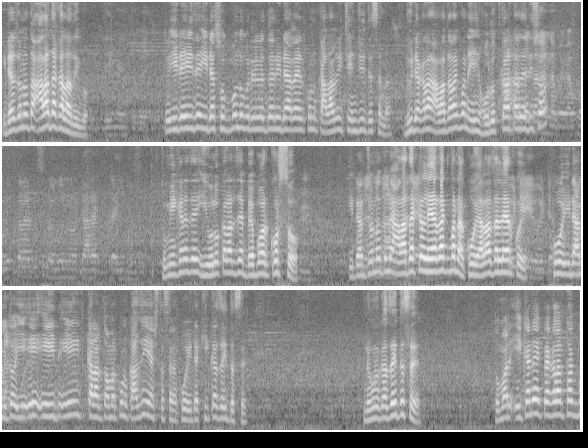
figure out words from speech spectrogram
এটার জন্য তো আলাদা কালার দিব। তো এটা এই যে এটা চোখ বন্ধ করে দিলে তো এটার আর কোনো কালারই চেঞ্জ হইতেছে না। দুইটা কালার আলাদা রাখবা না? এই হলুদ কালারটা আলাদা দিছো। তুমি এখানে যে ইয়েলো কালার যে ব্যবহার করছ এটার জন্য তুমি আলাদা একটা লেয়ার রাখবা না? কই আলাদা লেয়ার কই? কই এটা আমি তো এই এই- এই কালার তো আমার কোনো কাজেই আসতেছে না। কই এটা কি কাজ আইতেছে? এটা কোনো কাজ আইতেছে? তোমার এখানে একটা কালার থাকব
